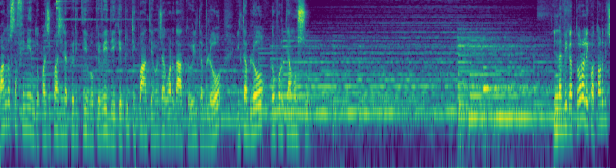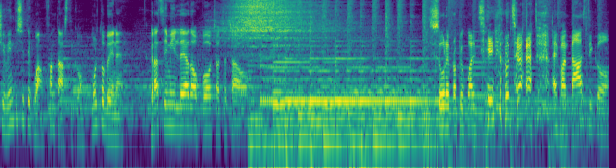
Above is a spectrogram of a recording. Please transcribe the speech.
quando sta finendo quasi quasi l'aperitivo, che vedi che tutti quanti hanno già guardato il tableau, il tableau lo portiamo su. Il navigatore alle 14.20 siete qua, fantastico, molto bene. Grazie mille, a dopo, ciao ciao ciao. Il sole è proprio qua al centro, cioè è fantastico.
